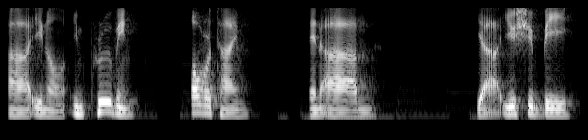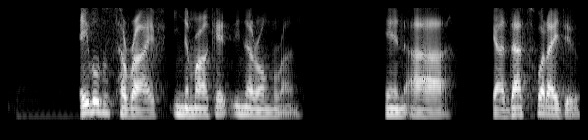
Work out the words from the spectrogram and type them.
uh, you know, improving over time, then um, yeah, you should be able to survive in the market in the long run. And uh, yeah, that's what I do.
